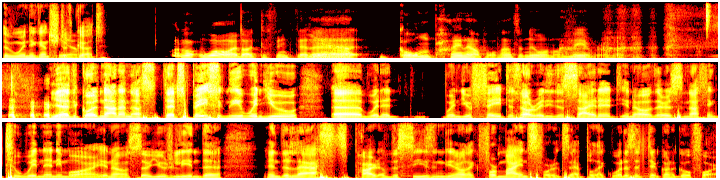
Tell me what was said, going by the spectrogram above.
the win against Stuttgart. Yeah. Well, I'd like to think that yeah. uh, golden pineapple, that's a new one on me, right? yeah, the golden ananas. That's basically when you uh, when it when your fate is already decided. You know, there's nothing to win anymore. You know, so usually in the in the last part of the season, you know, like for Mainz, for example, like what is it they're going to go for?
